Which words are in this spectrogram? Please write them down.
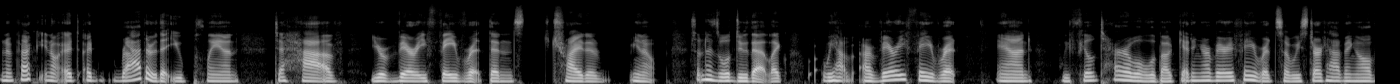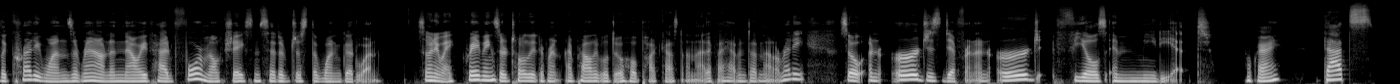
And in fact, you know, I'd, I'd rather that you plan to have your very favorite than try to, you know, sometimes we'll do that. Like we have our very favorite and we feel terrible about getting our very favorite. So we start having all the cruddy ones around. And now we've had four milkshakes instead of just the one good one. So, anyway, cravings are totally different. I probably will do a whole podcast on that if I haven't done that already. So, an urge is different. An urge feels immediate. Okay. That's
